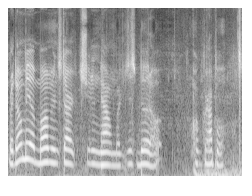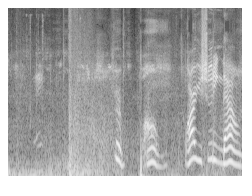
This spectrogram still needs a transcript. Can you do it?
but don't be a bum and start shooting down, but just build up. Or grapple. You're a bum. Why are you shooting down?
